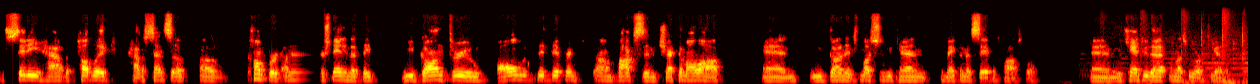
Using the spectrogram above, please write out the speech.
the city, have the public, have a sense of, of comfort, understanding that they we've gone through all of the different um, boxes and checked them all off and we've done as much as we can to make them as safe as possible. And we can't do that unless we work together.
